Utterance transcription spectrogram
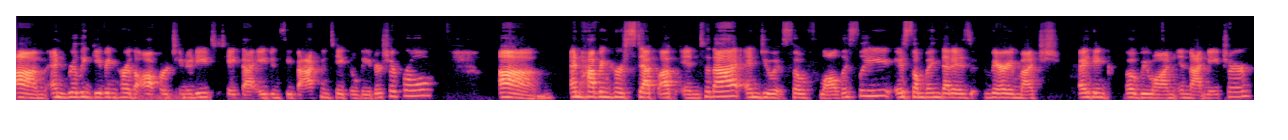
Um, and really giving her the opportunity to take that agency back and take a leadership role um and having her step up into that and do it so flawlessly is something that is very much i think obi-wan in that nature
